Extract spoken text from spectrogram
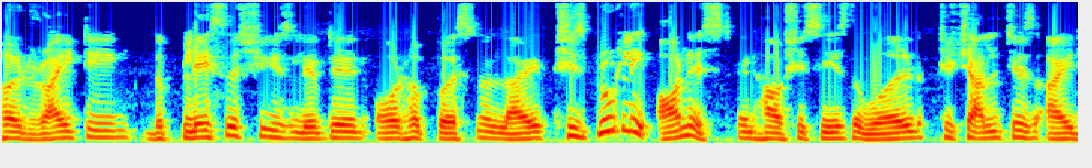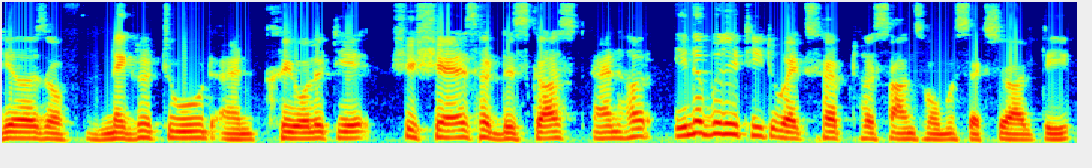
her writing, the places she's lived in, or her personal life. She's brutally honest in how she sees the world. She challenges ideas of negritude and creolity. She shares her disgust and her inability to accept her son's homosexuality.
